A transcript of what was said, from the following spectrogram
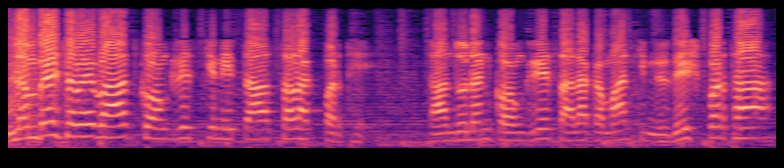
लंबे समय बाद कांग्रेस के नेता सड़क पर थे। आंदोलन कांग्रेस आला कमान के निर्देश पर था,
